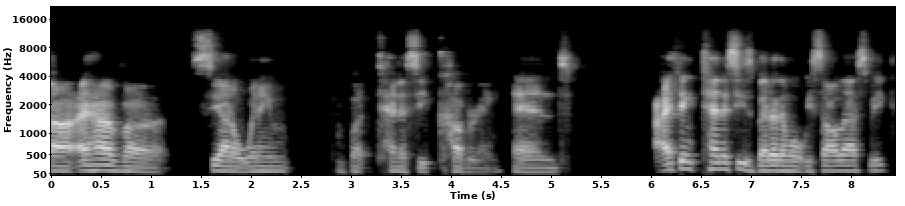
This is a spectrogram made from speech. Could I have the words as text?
Uh, I have uh, Seattle winning, but Tennessee covering. And I think Tennessee's better than what we saw last week.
